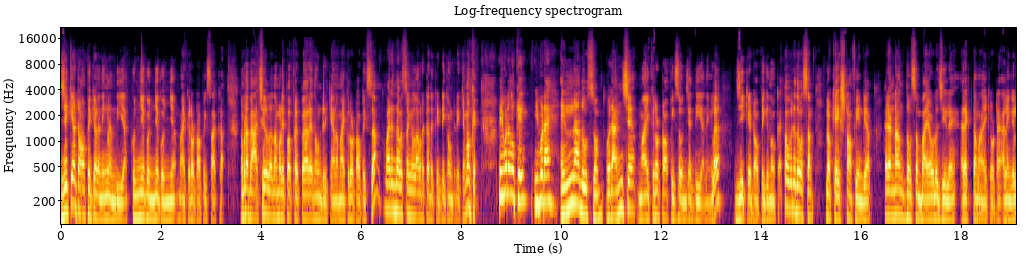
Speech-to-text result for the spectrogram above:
ജി കെ ടോപ്പിക്കുകൾ നിങ്ങൾ എന്ത് ചെയ്യുക? കുഞ്ഞ് കുഞ്ഞ് കുഞ്ഞ് മൈക്രോ ടോപ്പിക്സ് ആക്കുക. നമ്മുടെ ബാച്ചുകൾ നമ്മളിപ്പോൾ പ്രിപ്പയർ ചെയ്തുകൊണ്ടിരിക്കുകയാണ് മൈക്രോ ടോപ്പിക്സ് വരും ദിവസങ്ങളിൽ അവർക്ക് അത് കിട്ടിക്കൊണ്ടിരിക്കും. ഓക്കെ അപ്പോൾ ഇവിടെ നോക്കി ഇവിടെ എല്ലാ ദിവസവും ഒരു അഞ്ച് മൈക്രോ ടോപ്പിക്സ് വെച്ച് എന്ത് ചെയ്യുക? നിങ്ങൾ ജി കെ ടോപ്പിക്ക് നോക്കുക. ഇപ്പൊ ഒരു ദിവസം ലൊക്കേഷൻ ഓഫ് ഇന്ത്യ രണ്ടാം ദിവസം ബയോളജിയിലെ രക്തമായിക്കോട്ടെ അല്ലെങ്കിൽ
